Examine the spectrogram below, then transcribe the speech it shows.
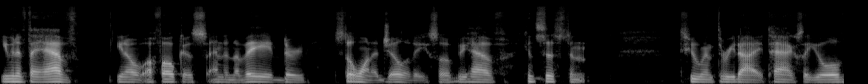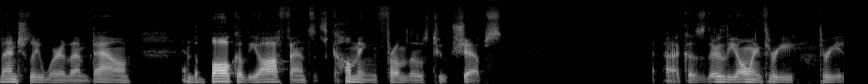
Even if they have, you know, a focus and an evade, they still want agility. So if you have consistent two and three die attacks, that you'll eventually wear them down, and the bulk of the offense is coming from those two ships because uh, they're the only three three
